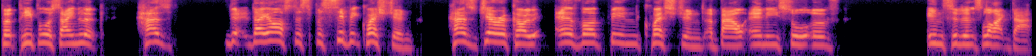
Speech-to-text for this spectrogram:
but people were saying look has they asked a specific question has jericho ever been questioned about any sort of incidents like that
